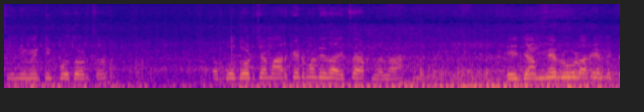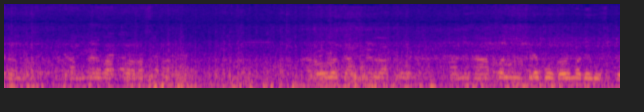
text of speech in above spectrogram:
सिनेमॅटिक बोदोडचं. आता बोदोडच्या मार्केटमध्ये जायचं आहे आपल्याला. हे जामनेर रोड आहे मित्रांनो. जामनेर जातो रस्ता रोड जामनेर जातो आणि हा आपण इकडे बोदोडमध्ये घुसतो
